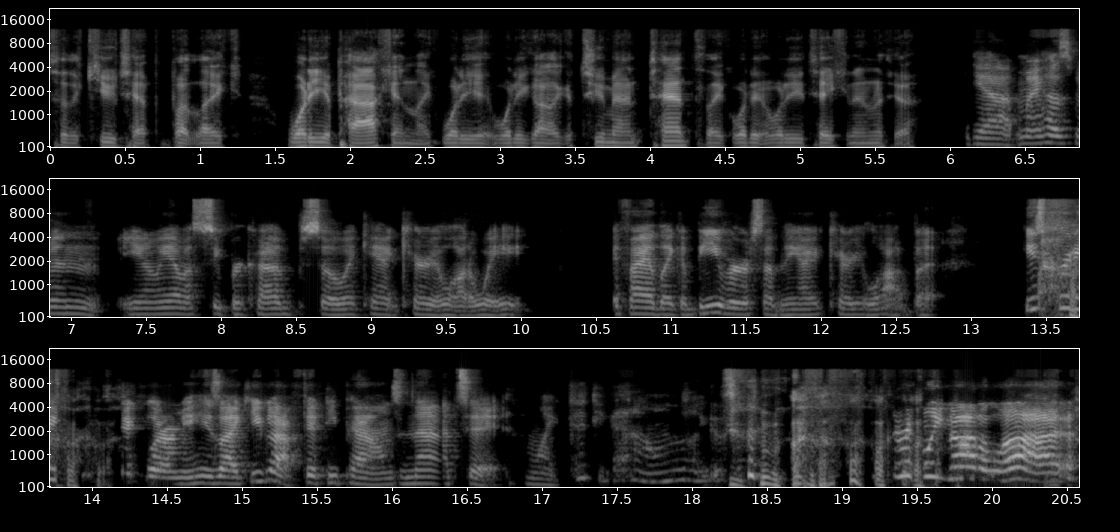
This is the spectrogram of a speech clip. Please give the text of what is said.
to the Q-tip, but like, what are you packing? Like, what do you what do you got? Like a two man tent? Like, what are- what are you taking in with you? yeah my husband you know we have a super cub so i can't carry a lot of weight if I had like a beaver or something, I carry a lot, but he's pretty particular. I mean, he's like, you got 50 pounds and that's it. I'm like, 50 pounds? Like, it's really not a lot.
